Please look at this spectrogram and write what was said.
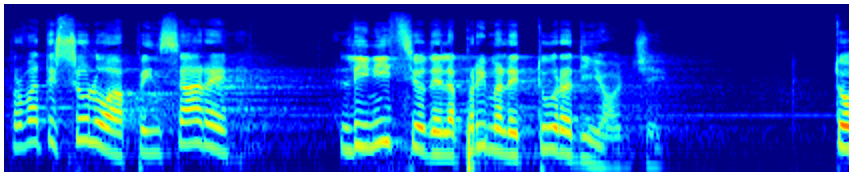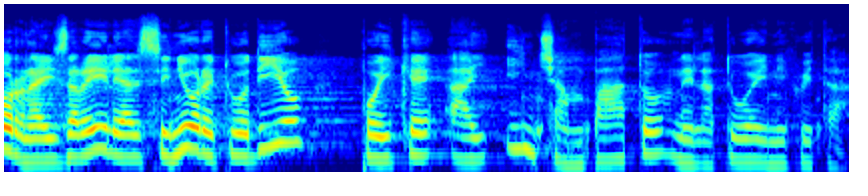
Provate solo a pensare l'inizio della prima lettura di oggi. Torna Israele al Signore tuo Dio poiché hai inciampato nella tua iniquità.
